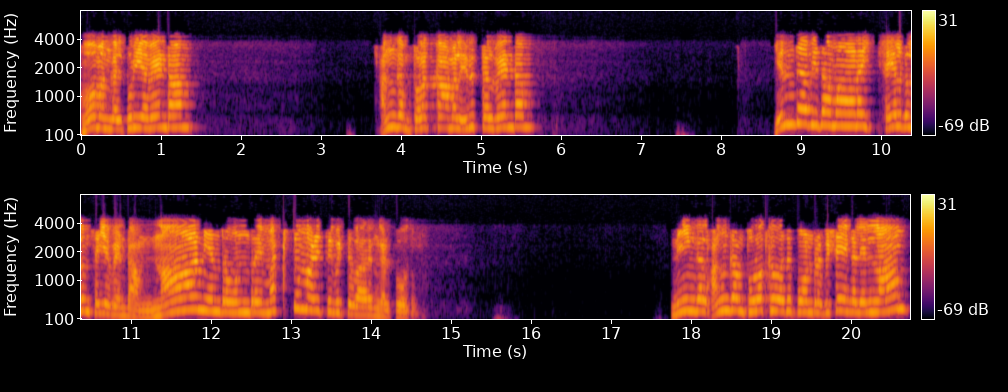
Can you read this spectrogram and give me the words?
ஹோமங்கள் புரிய வேண்டாம். அங்கம் துளக்காமல் இருத்தல் வேண்டாம். எந்த விதமான செயல்களும் செய்ய வேண்டாம். நான் என்ற ஒன்றை மட்டும் அழித்து விட்டு வாருங்கள் போதும். நீங்கள் அங்கம் துளக்குவது போன்ற விஷயங்கள் எல்லாம்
